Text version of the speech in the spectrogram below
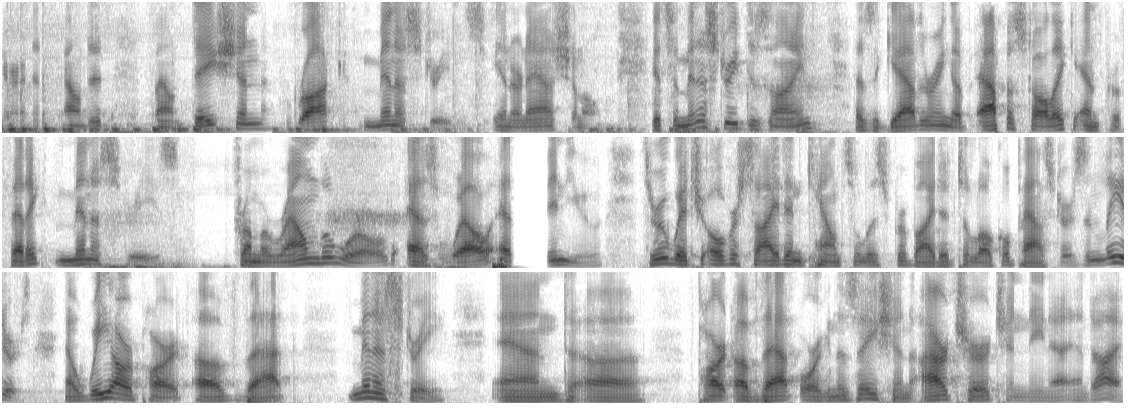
Karen and founded Foundation Rock Ministries International. It's a ministry designed as a gathering of apostolic and prophetic ministries from around the world, as well as venue through which oversight and counsel is provided to local pastors and leaders. Now, we are part of that ministry and uh, part of that organization, our church and Nina and I.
